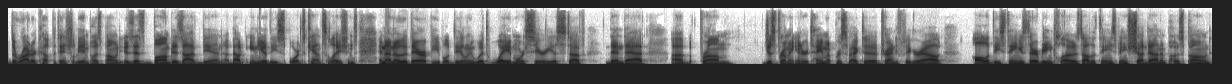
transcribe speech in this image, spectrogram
the Ryder Cup potentially being postponed is as bummed as I've been about any of these sports cancellations. And I know that there are people dealing with way more serious stuff than that uh, from just from an entertainment perspective, trying to figure out all of these things that are being closed, all the things being shut down and postponed.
